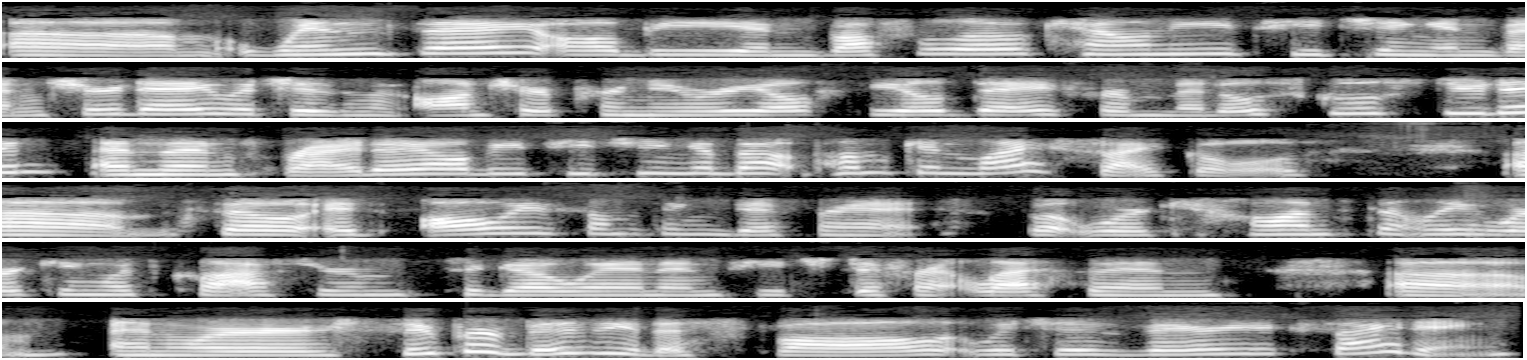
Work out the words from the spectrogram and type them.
um, Wednesday I'll be in Buffalo County teaching Adventure Day, which is an entrepreneurial field day for middle school students, and then Friday I'll be teaching about pumpkin life cycles. Um, so it's always something different, but we're constantly working with classrooms to go in and teach different lessons. Um, and we're super busy this fall, which is very exciting.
